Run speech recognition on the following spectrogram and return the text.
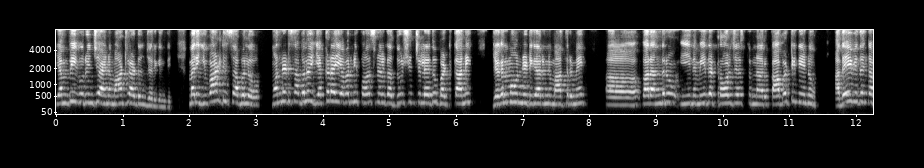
ఎంపీ గురించి ఆయన మాట్లాడడం జరిగింది. మరి ఇవాళ సభలో మొన్నటి సభలో ఎక్కడ ఎవరిని పర్సనల్గా దూషించలేదు బట్ కానీ జగన్మోహన్ రెడ్డి గారిని మాత్రమే ఆ వారందరూ ఈయన మీద ట్రోల్ చేస్తున్నారు. కాబట్టి నేను అదే విధంగా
